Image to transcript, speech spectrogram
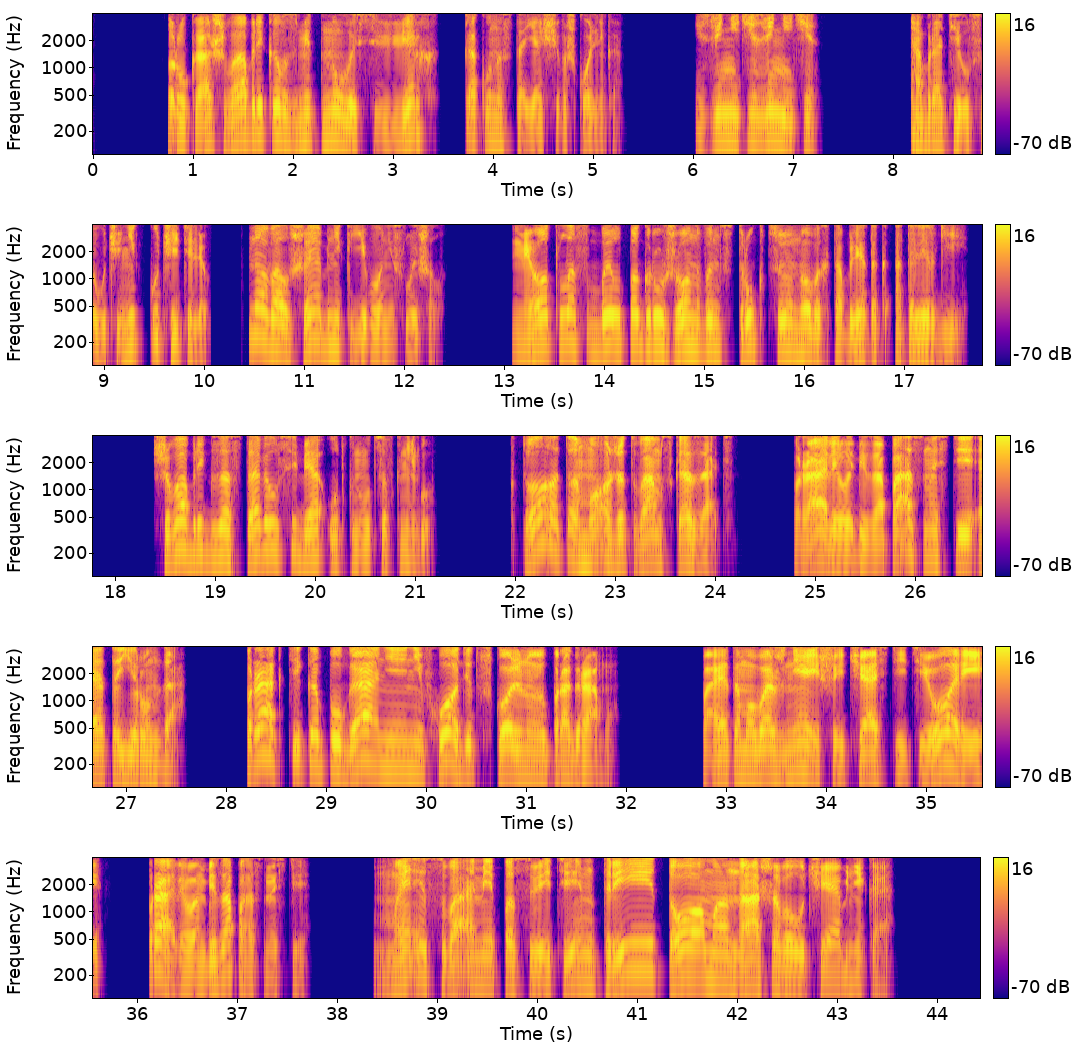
Рука Швабрика взметнулась вверх, как у настоящего школьника. «Извините, извините», — обратился ученик к учителю, но волшебник его не слышал. Метлов был погружен в инструкцию новых таблеток от аллергии. Швабрик заставил себя уткнуться в книгу. «Кто-то может вам сказать, Правила безопасности — это ерунда. Практика пугания не входит в школьную программу. Поэтому важнейшей части теории — правилам безопасности — мы с вами посвятим три тома нашего учебника.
